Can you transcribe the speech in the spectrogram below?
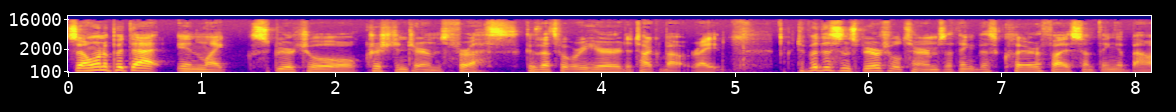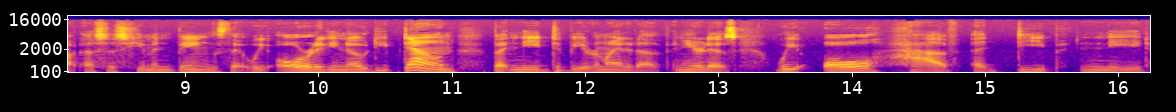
So I want to put that in like spiritual Christian terms for us, because that's what we're here to talk about, right? To put this in spiritual terms, I think this clarifies something about us as human beings that we already know deep down, but need to be reminded of. And here it is we all have a deep need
